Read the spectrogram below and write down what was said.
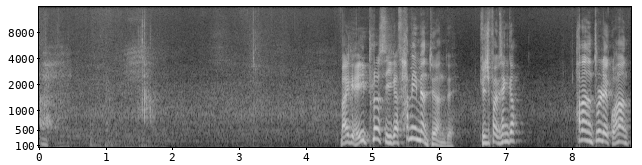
아. 만약에 A 플러스 2가 3이면 돼, 안 돼? 교집합이 생겨? 하나는 뚫려있고 하나는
